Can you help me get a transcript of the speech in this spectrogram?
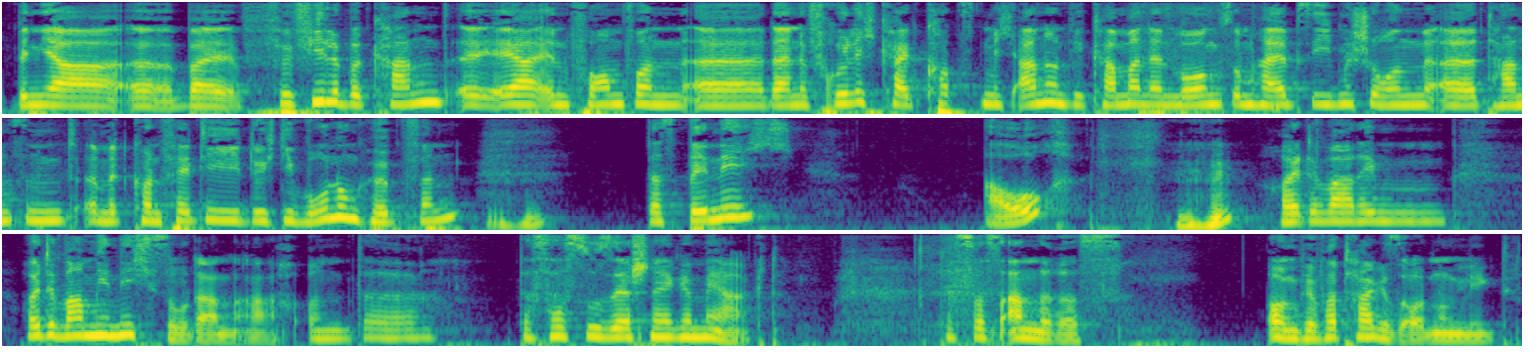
ich bin ja äh, bei für viele bekannt, äh, eher in Form von äh, deine Fröhlichkeit kotzt mich an und wie kann man denn morgens um halb sieben schon äh, tanzend äh, mit Konfetti durch die Wohnung hüpfen? Mhm. Das bin ich auch. Mhm. Heute war dem, heute war mir nicht so danach und äh, das hast du sehr schnell gemerkt, dass was anderes irgendwie der Tagesordnung liegt.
